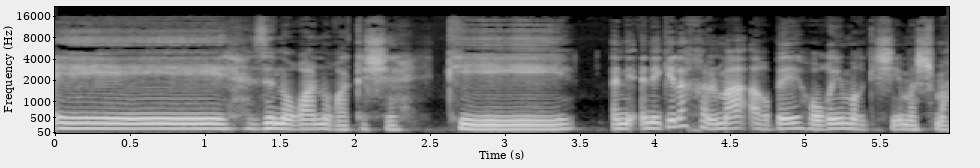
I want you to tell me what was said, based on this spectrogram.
אה, זה נורא נורא קשה. כי אני, אני אגיד לך על מה הרבה הורים מרגישים אשמה.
